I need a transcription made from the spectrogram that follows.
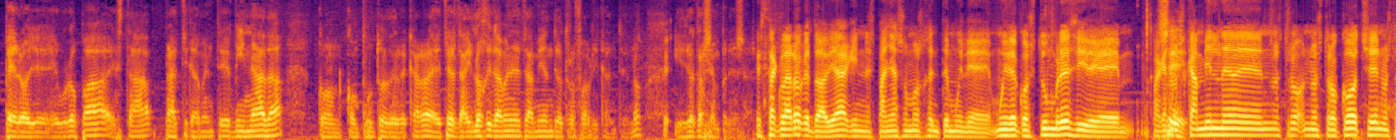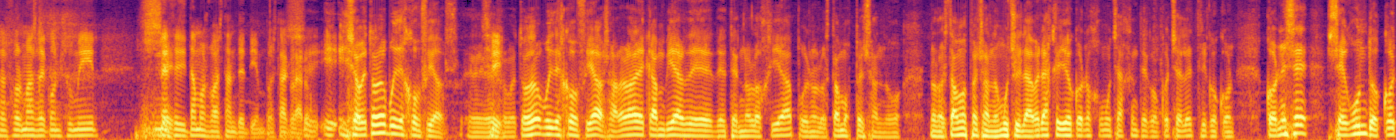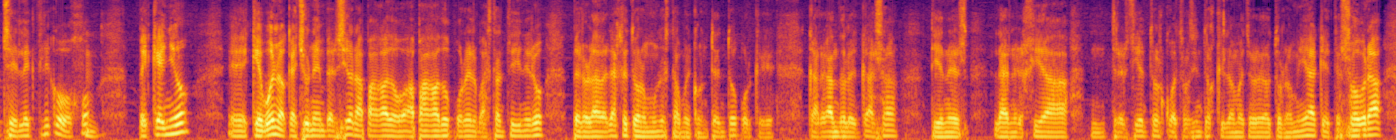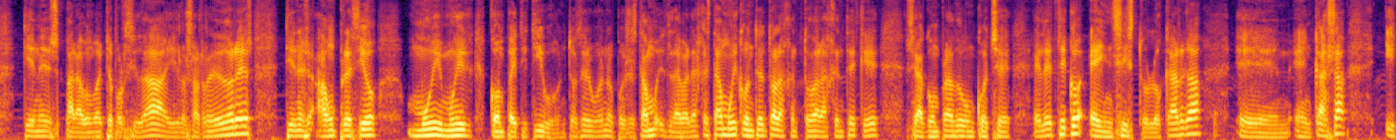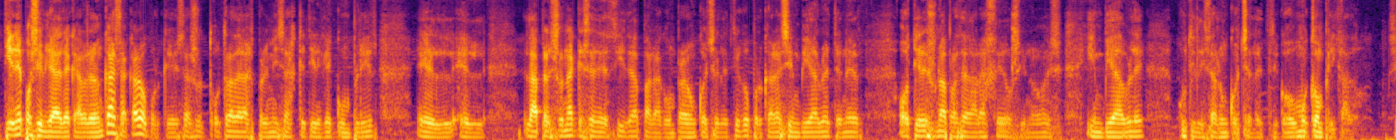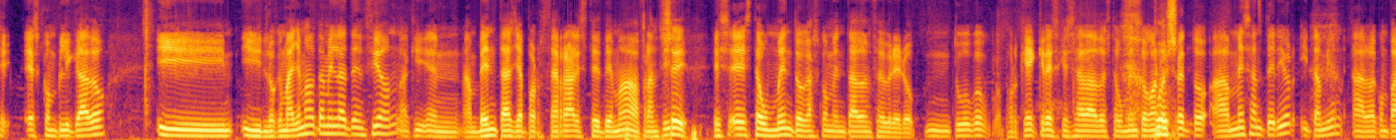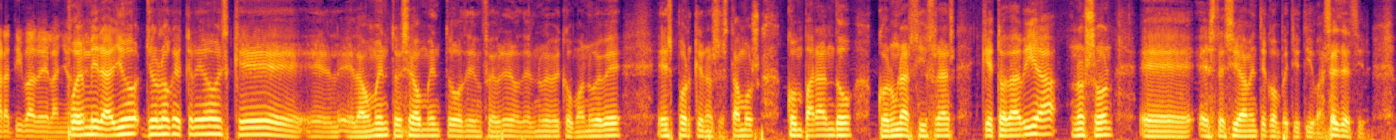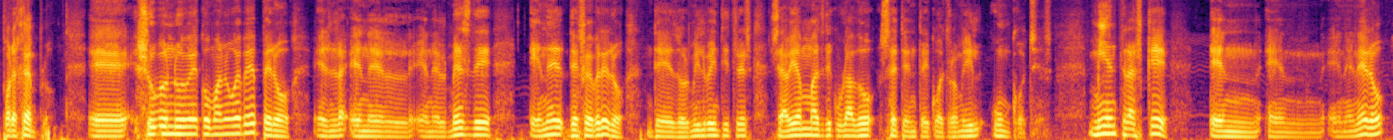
pero Europa está prácticamente minada con, puntos de recarga de Tesla y lógicamente también de otros fabricantes ¿no? y de otras empresas. Está claro que todavía aquí en España somos gente muy de muy de costumbres y de para que nos cambien eh, nuestro nuestro coche, nuestras formas de consumir necesitamos bastante tiempo, está claro. Y, sobre todo muy desconfiados, eh, sobre todo muy desconfiados. A la hora de cambiar de, tecnología, pues nos lo estamos pensando, nos lo estamos pensando mucho. Y la verdad es que yo conozco mucha gente con coche eléctrico, con, con ese segundo coche eléctrico, ojo, pequeño, eh, que bueno, que ha hecho una inversión, ha pagado, ha pagado por él bastante dinero, pero la verdad es que todo el mundo está muy contento porque cargándolo en casa tienes la energía 300, 400 kilómetros de autonomía que te sobra, tienes para moverte por ciudad y los alrededores, tienes a un precio muy, muy competitivo. Entonces, bueno, pues está la verdad es que está muy contento la gente, toda la gente que se ha comprado un coche eléctrico e insisto, lo carga en, en casa y tiene posibilidad de cargarlo en casa, claro, porque esa es otra de las premisas que tiene que cumplir el, la persona que se decida para comprar un coche eléctrico, porque ahora es inviable tener, o tienes una plaza de garaje, o si no, es inviable utilizar un coche eléctrico, muy complicado. Sí, es complicado y, lo que me ha llamado también la atención aquí en, ventas, ya por cerrar este tema, Francis, es este aumento que has comentado en febrero. Mm, ¿Tú por qué crees que se ha dado este aumento con pues respecto a mes anterior y también a la comparativa del año Pues mira, yo, yo lo que creo es que el, aumento, ese aumento de en febrero del 9,9 es porque nos estamos comparando con unas cifras que todavía no son eh, excesivamente competitivas. Es decir, por ejemplo, eh, sube un 9,9, pero en en el, en el mes de, de febrero de 2023 se habían matriculado 74.001 coches. Mientras que en, en, en enero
